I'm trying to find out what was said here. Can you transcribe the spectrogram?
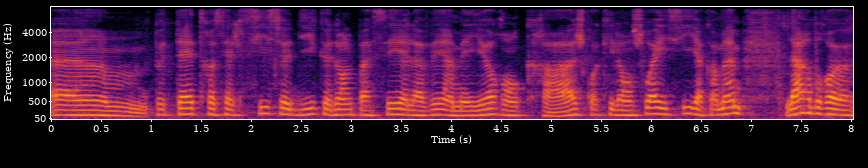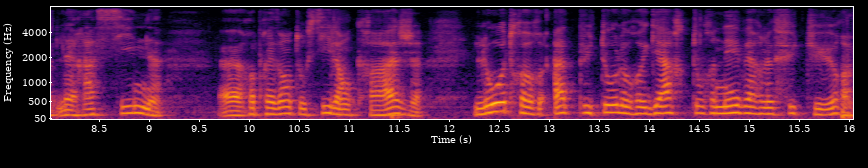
Euh, peut-être celle-ci se dit que dans le passé, elle avait un meilleur ancrage. Quoi qu'il en soit, ici, il y a quand même l'arbre, les racines euh, représentent aussi l'ancrage. L'autre a plutôt le regard tourné vers le futur.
